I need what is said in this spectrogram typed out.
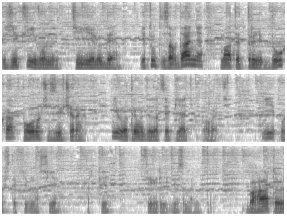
які вони, ті є люди. І тут завдання мати три духа поруч з вівчарем. І ви отримаєте за це 5 овець. І ось такі в нас є картки в цій грі різноманітні. Багато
